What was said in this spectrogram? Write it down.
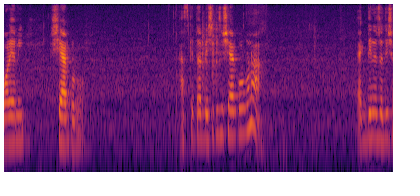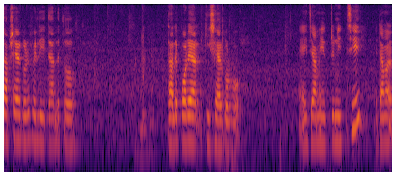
পরে আমি শেয়ার করব। আজকে তো আর বেশি কিছু শেয়ার করব না। একদিনে যদি সব শেয়ার করে ফেলি, তাহলে তো তাহলে পরে আর কি শেয়ার করব? এই যে আমি একটু নিচ্ছি, এটা আমার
